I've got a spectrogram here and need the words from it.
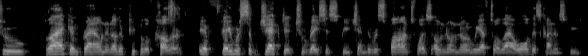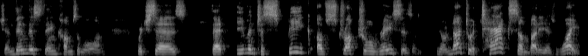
to Black and Brown and other people of color if they were subjected to racist speech. And the response was, oh, no, no, we have to allow all this kind of speech. And then this thing comes along, which says that even to speak of structural racism, you know, not to attack somebody as white,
